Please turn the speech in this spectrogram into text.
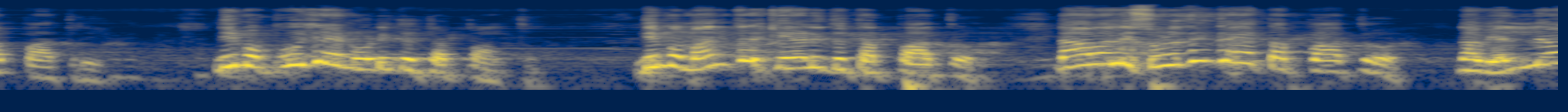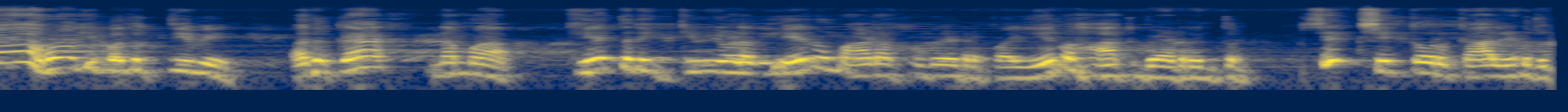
ತಪ್ಪಾತ್ರಿ. ನಿಮ್ಮ ಪೂಜೆ ನೋಡಿದ್ದು ತಪ್ಪಾತು. ನಿಮ್ಮ ಮಂತ್ರ ಕೇಳಿದ್ದು ತಪ್ಪಾತು. ನಾವಲ್ಲಿ ಸುಳಿದಿದ್ದೇ ತಪ್ಪಾತು. ನಾವೆಲ್ಲೋ ಹೋಗಿ ಬದುಕ್ತೀವಿ. ಅದಕ್ಕ ನಮ್ಮ ಕೇತರಿ ಕಿವಿಯೊಳಗೆ ಏನು ಮಾಡಕ್ ಬೇಡ್ರಪ್ಪ, ಏನು ಹಾಕ್ಬೇಡ್ರಿ ಅಂತ ಸಿಕ್ ಸಿಕ್ಕವ್ರ ಕಾಲು ಹಿಡಿದು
